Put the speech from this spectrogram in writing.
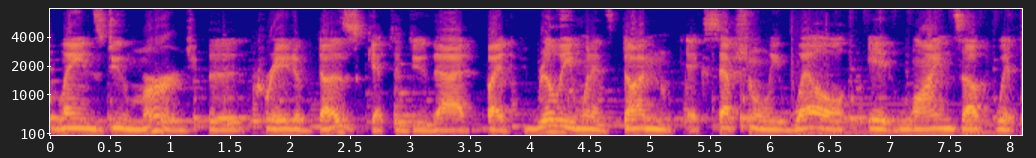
lanes do merge. The creative does get to do that. But really, when it's done exceptionally well, it lines up with,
